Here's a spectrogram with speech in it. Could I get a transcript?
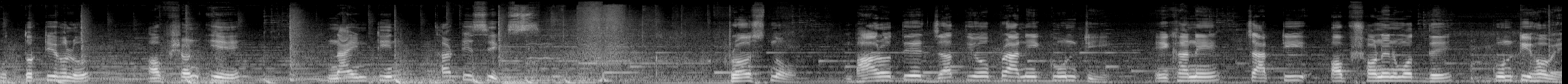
উত্তরটি হলো option A nineteen thirty six. প্রশ্ন, ভারতের জাতীয় প্রাণী কোনটি? এখানে চারটি অপশনের মধ্যে কোনটি হবে?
